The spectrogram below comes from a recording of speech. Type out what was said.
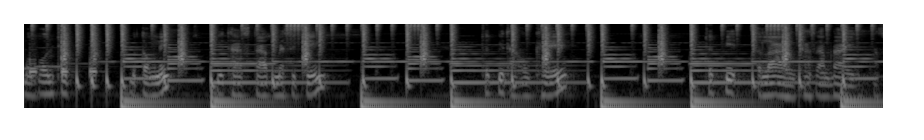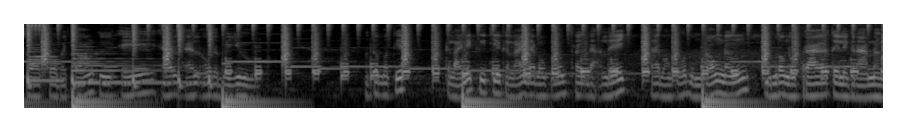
បងប្អូនចុចប៊ូតុងនេះវាថា start messaging ពាក្យតឡើងខាងស្ដាំដៃអក្សរពណ៌បៃតងគឺ A L L O W បន្តមកទៀតកន្លែងនេះគឺជាកន្លែងដែលបងប្អូនត្រូវដាក់លេខតែបងប្អូនបំរុងនឹងបំរុងនឹងប្រើ Telegram ហ្នឹង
